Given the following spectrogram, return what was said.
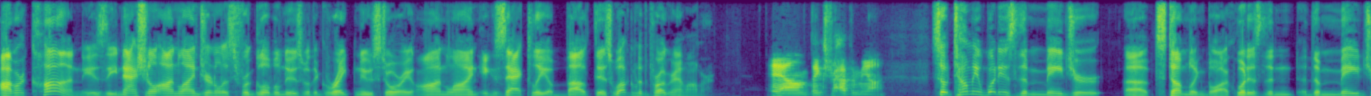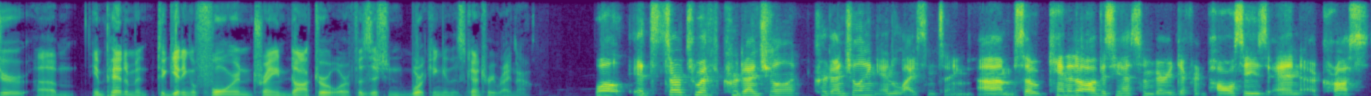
Amar Khan is the national online journalist for Global News with a great news story online exactly about this. Welcome to the program, Amar. Hey, Alan. Thanks for having me on. So, tell me, what is the major uh, stumbling block? What is the the major um, impediment to getting a foreign trained doctor or a physician working in this country right now? Well, it starts with credential, credentialing and licensing. Um, so Canada obviously has some very different policies, and across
